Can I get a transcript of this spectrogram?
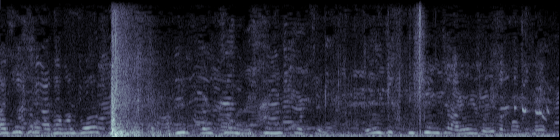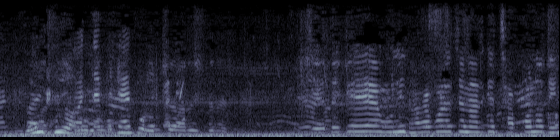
আজকের সাথে কথা বলব। আবির খেলছেন মিষ্টি মুখ করছেন। এই যে খুশি যে আনন্দ এটা কত মন খুলে আনন্দ হচ্ছে আর এখানে। যে থেকে উনি ধরা পড়েছেন আজকে ছাপ্পান্ন দিন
